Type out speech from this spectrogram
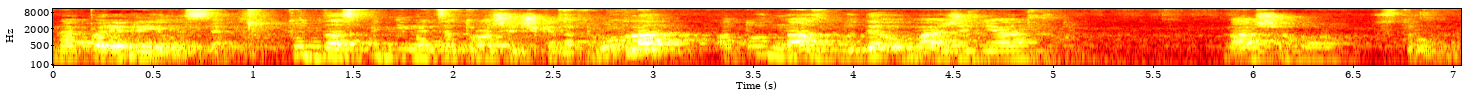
не перегрілася. Тут у нас підніметься трошечки напруга, а тут у нас буде обмеження нашого струму.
